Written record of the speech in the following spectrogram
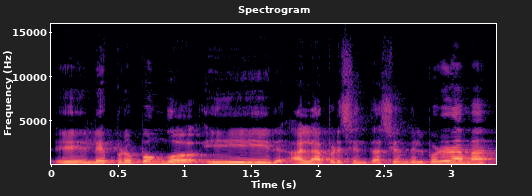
Eh, les propongo ir a la presentación del programa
